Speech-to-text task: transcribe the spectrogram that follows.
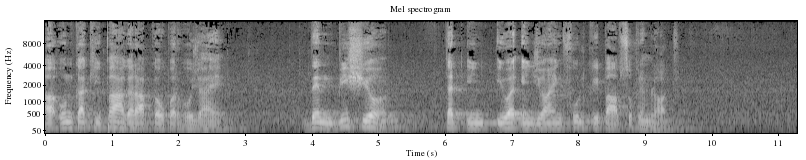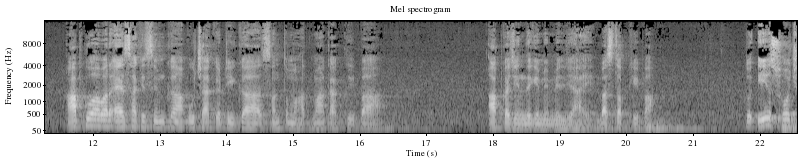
और उनका कीपा अगर आपका ऊपर हो जाए then be sure that you are enjoying full कृपा ऑफ़ सुप्रीम लॉर्ड आपको अगर ऐसा किस्म का ऊँचा कटी का संत महात्मा का कृपा आपका ज़िंदगी में मिल जाए वास्तव कृपा तो ये सोच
